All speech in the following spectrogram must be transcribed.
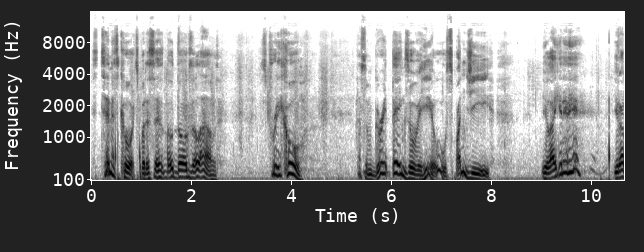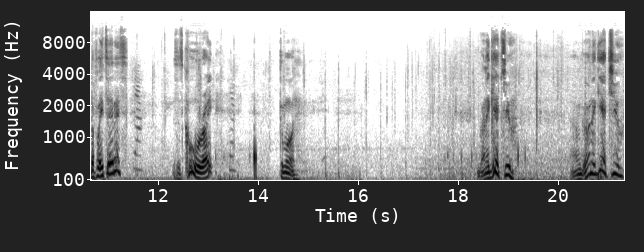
It's tennis courts, but it says no dogs allowed. It's pretty cool. Have some great things over here. Ooh, spongy. You like it in here? You know how to play tennis? Yeah. This is cool, right? Yeah. Come on. I'm gonna get you. I'm gonna get you.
